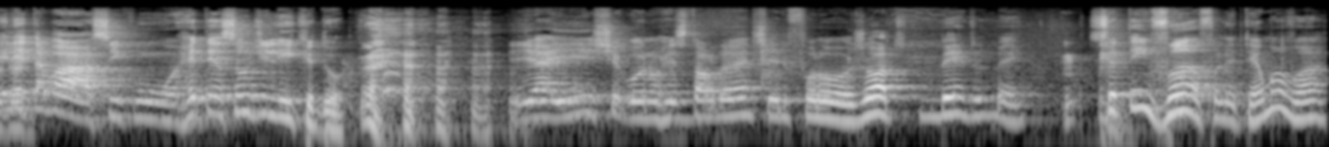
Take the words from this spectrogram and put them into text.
Ele tava assim com retenção de líquido. e aí chegou no restaurante, ele falou: Jota, tudo bem, tudo bem. Você tem van? Eu falei: tem uma van. Ele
